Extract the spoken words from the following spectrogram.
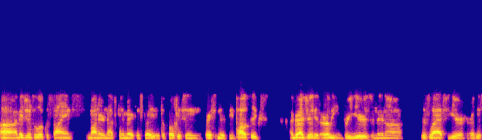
uh, I majored in political science, minor in African American studies with a focus in race and and politics. I graduated early in three years, and then uh, this last year or this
